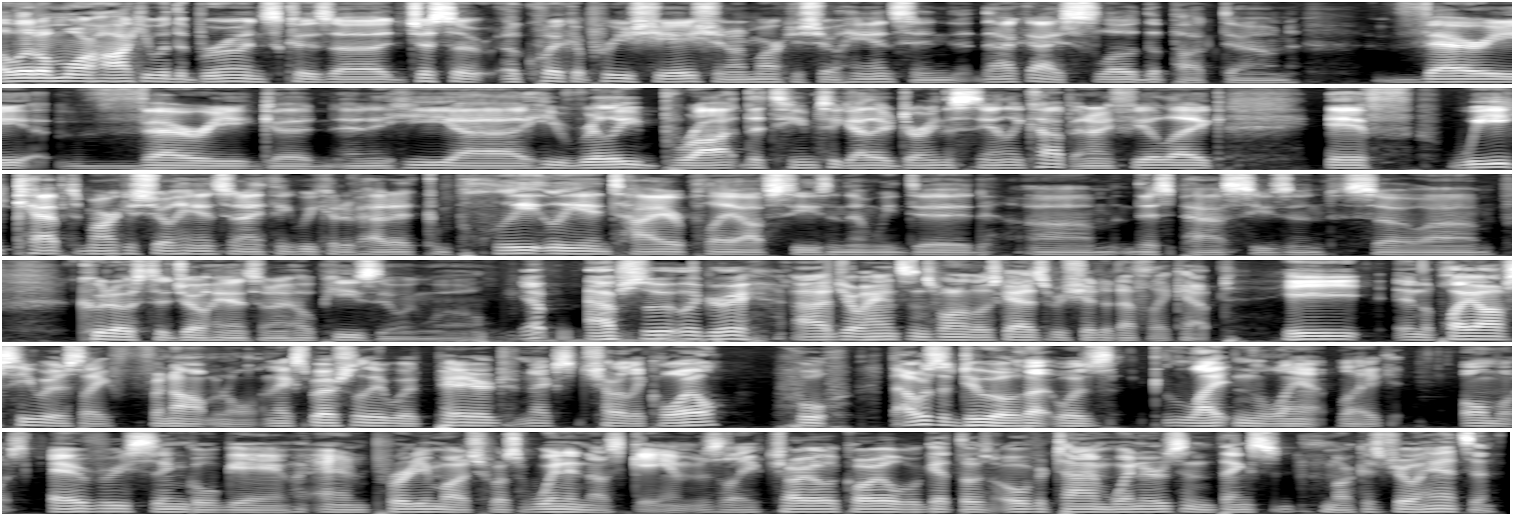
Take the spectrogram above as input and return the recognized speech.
a little more hockey with the Bruins because uh, just a, a, quick appreciation on Marcus Johansson. That guy slowed the puck down very very good and he uh, he really brought the team together during the Stanley Cup and I feel like if we kept Marcus Johansson, I think we could have had a completely entire playoff season than we did um, this past season. So um, kudos to Johansson. I hope he's doing well. Yep, absolutely agree. Uh, Johansson's one of those guys we should have definitely kept. He in the playoffs, he was like phenomenal, and especially with paired next to Charlie Coyle. Whew, that was a duo that was lighting the lamp like almost every single game and pretty much was winning us games. Like Charlie Coyle will get those overtime winners, and thanks to Marcus Johansson.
